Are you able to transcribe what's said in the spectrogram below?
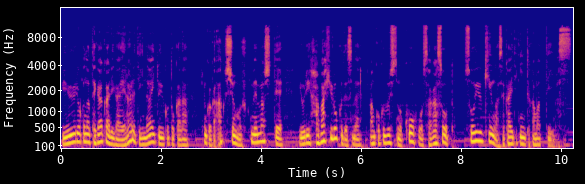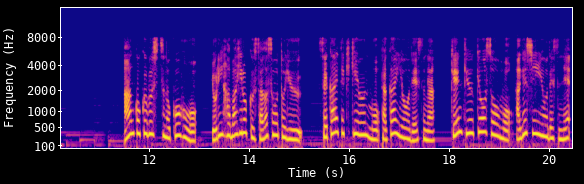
有力な手がかりが得られていないということからとにかくアクションも含めましてより幅広くですね暗黒物質の候補を探そうとそういう機運が世界的に高まっています。暗黒物質の候補をより幅広く探そうという世界的機運も高いようですが研究競争も激しいようですね。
